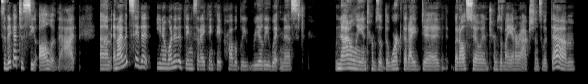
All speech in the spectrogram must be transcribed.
So they got to see all of that. Um, and I would say that, you know, one of the things that I think they probably really witnessed, not only in terms of the work that I did, but also in terms of my interactions with them,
